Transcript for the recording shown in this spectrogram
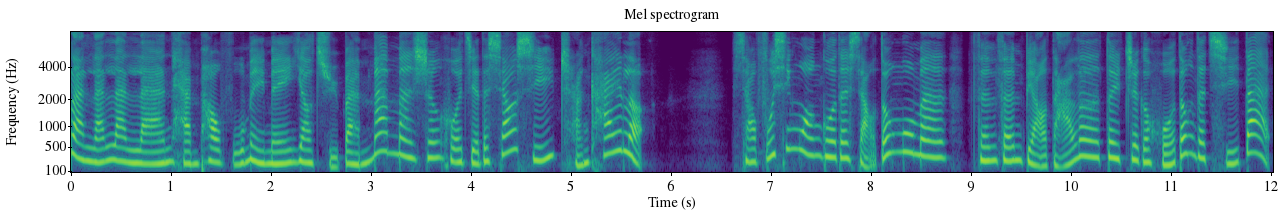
懒懒懒懒和泡芙美眉要举办慢慢生活节的消息传开了，小福星王国的小动物们纷纷表达了对这个活动的期待。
